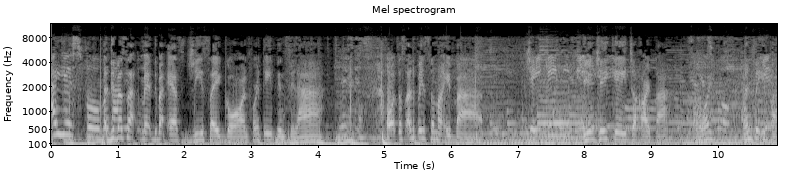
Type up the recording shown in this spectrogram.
Ay, yes po. Ah, Di ba sa, may, di ba SG, Saigon, 48 din sila. Yes. O, tapos ano pa yung sa mga iba? JK, TV. Yung JK, Jakarta? Oy, ano pa iba?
